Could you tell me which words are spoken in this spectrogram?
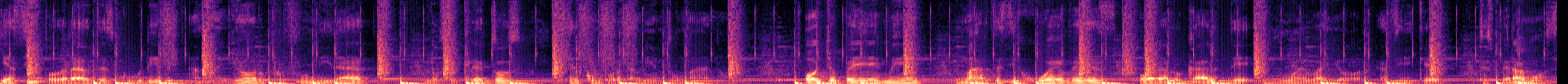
y así podrás descubrir a mayor profundidad los secretos del comportamiento humano. 8 pm, martes y jueves, hora local de Nueva York. Así que te esperamos.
